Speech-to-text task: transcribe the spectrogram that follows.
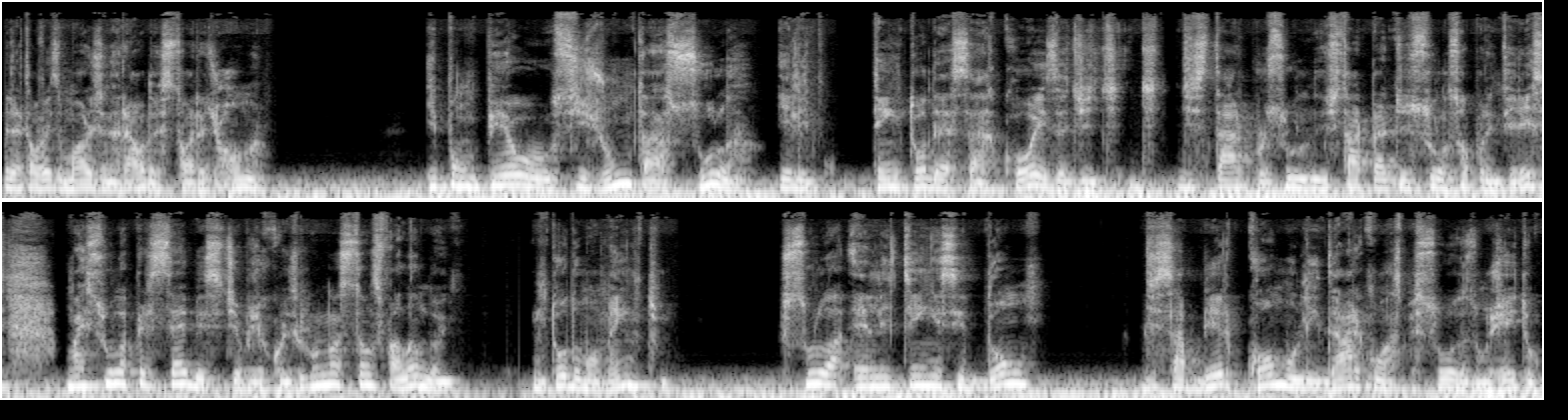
Ele é talvez o maior general da história de Roma. E Pompeu se junta a Sula, ele tem toda essa coisa de, de, de, estar por Sula, de estar perto de Sula só por interesse, mas Sula percebe esse tipo de coisa. Como nós estamos falando em todo momento, Sula ele tem esse dom de saber como lidar com as pessoas de um jeito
